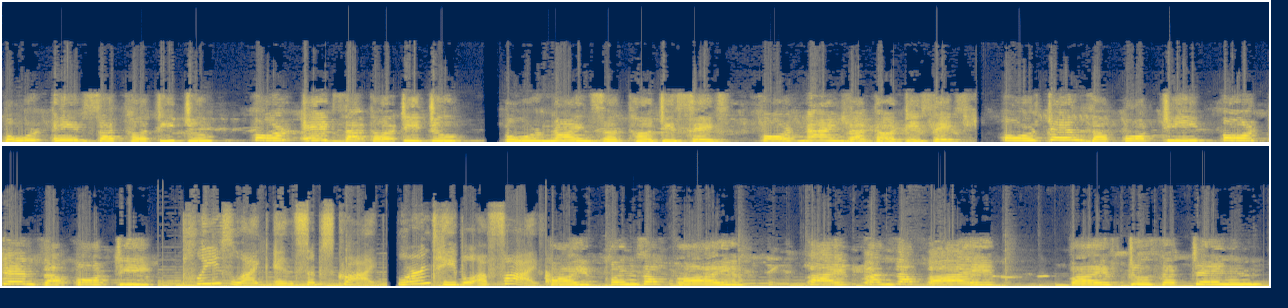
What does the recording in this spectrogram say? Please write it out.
Four eights are thirty-two. Four eights are thirty-two. Four nines are thirty-six. Four nines are thirty-six. Four tens are forty. Four tens are forty. Please like and subscribe. Learn table of 5. Five ones are five. Five ones are five. Five twos are ten.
